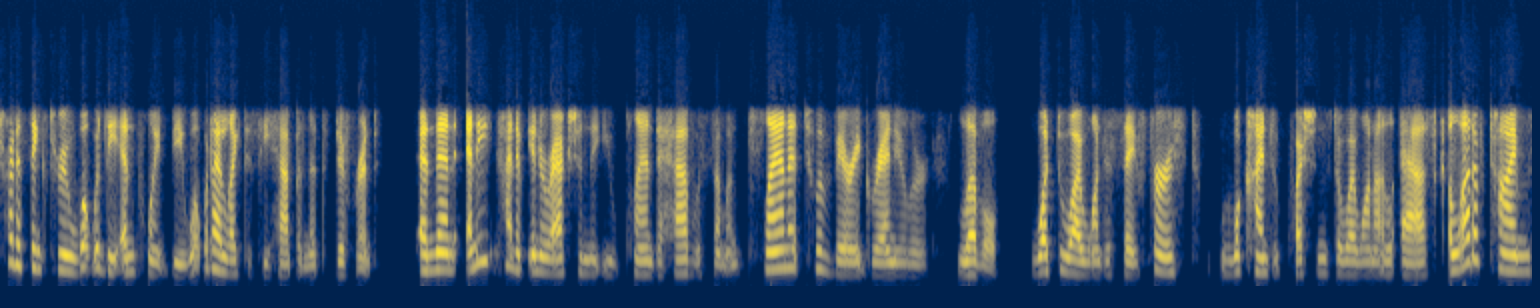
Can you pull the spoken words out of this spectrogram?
try to think through what would the endpoint be? What would I like to see happen that's different? And then any kind of interaction that you plan to have with someone, plan it to a very granular level. What do I want to say first? What kinds of questions do I want to ask? A lot of times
